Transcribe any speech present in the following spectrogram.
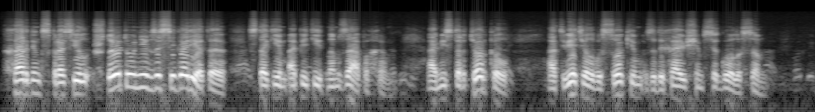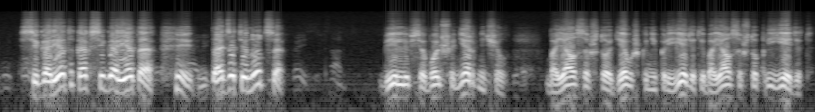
Хардинг спросил, что это у них за сигарета с таким аппетитным запахом, а мистер Теркл ответил высоким, задыхающимся голосом. «Сигарета как сигарета! Дать затянуться!» Билли все больше нервничал, боялся, что девушка не приедет, и боялся, что приедет.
